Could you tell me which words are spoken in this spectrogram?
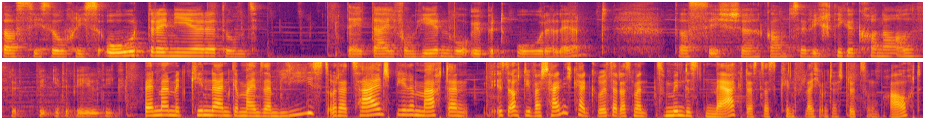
dass sie so ein bisschen das Ohr trainieren und den Teil vom Hirn, der über die Ohren lernt. Das ist ein ganz wichtiger Kanal für, in der Bildung. Wenn man mit Kindern gemeinsam liest oder Zahlenspiele macht, dann ist auch die Wahrscheinlichkeit größer, dass man zumindest merkt, dass das Kind vielleicht Unterstützung braucht.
